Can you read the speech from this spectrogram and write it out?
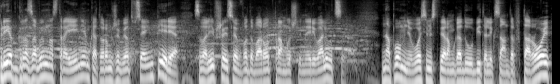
предгрозовым настроением, которым живет вся империя, свалившаяся в водоворот промышленной революции. Напомню, в 81 году убит Александр II,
